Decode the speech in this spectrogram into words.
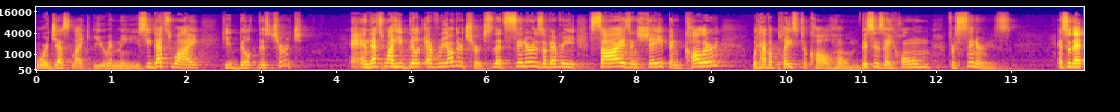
who are just like you and me. You see, that's why he built this church. And that's why he built every other church, so that sinners of every size and shape and color would have a place to call home. This is a home for sinners. And so that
